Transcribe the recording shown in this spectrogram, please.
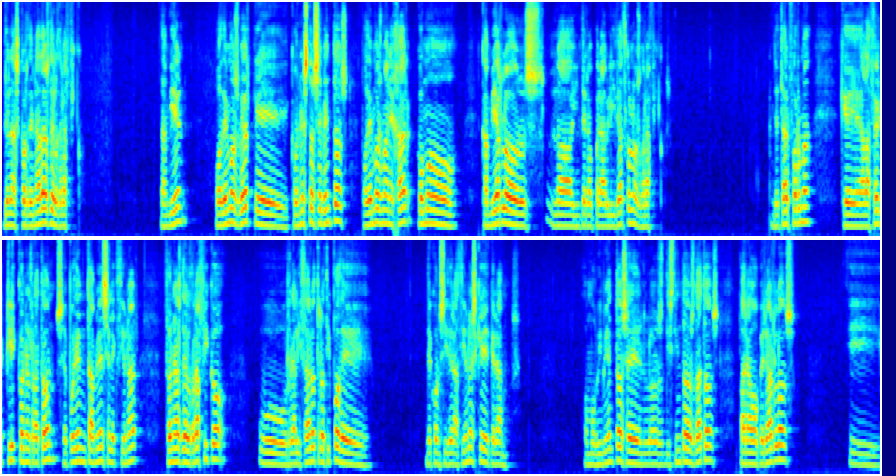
de las coordenadas del gráfico. También podemos ver que con estos eventos podemos manejar cómo cambiar la interoperabilidad con los gráficos. De tal forma que al hacer clic con el ratón se pueden también seleccionar zonas del gráfico o realizar otro tipo de consideraciones que queramos o movimientos en los distintos datos para operarlos y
